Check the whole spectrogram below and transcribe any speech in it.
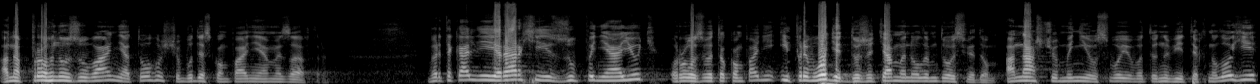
а на прогнозування того, що буде з компаніями завтра. Вертикальні ієрархії зупиняють розвиток компанії і приводять до життя минулим досвідом. А нащо мені освоювати нові технології?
